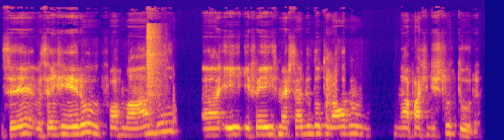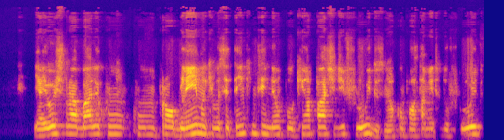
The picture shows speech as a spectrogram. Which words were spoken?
você, você é engenheiro formado uh, e, e fez mestrado e doutorado na parte de estrutura. E aí hoje trabalha com, com um problema que você tem que entender um pouquinho a parte de fluidos, né, o comportamento do fluido.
